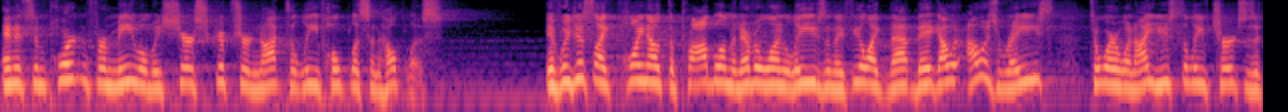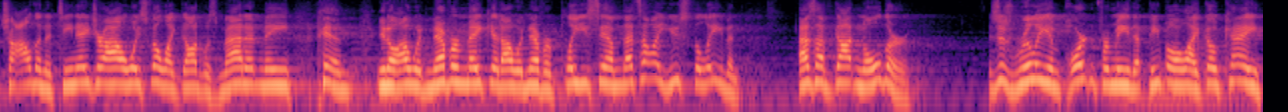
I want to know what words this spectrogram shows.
And it's important for me when we share Scripture not to leave hopeless and helpless. If we just like point out the problem and everyone leaves and they feel like that big, I, w- I was raised to where when I used to leave church as a child and a teenager, I always felt like God was mad at me and, you know, I would never make it, I would never please Him. That's how I used to leave. And as I've gotten older, it's just really important for me that people are like, okay,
